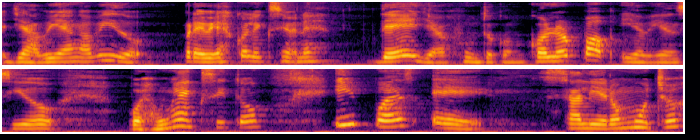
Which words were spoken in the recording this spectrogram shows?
ya habían habido previas colecciones de ella junto con Colourpop y habían sido pues un éxito. Y pues... Eh, salieron muchos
